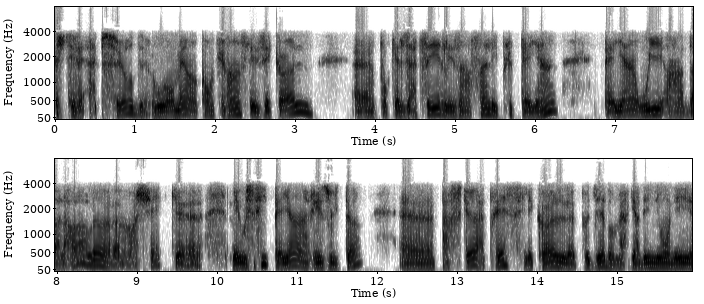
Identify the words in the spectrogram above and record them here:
je dirais, absurde, où on met en concurrence les écoles euh, pour qu'elles attirent les enfants les plus payants. Payants, oui, en dollars, là, en chèques, euh, mais aussi payants en résultats. parce que après, si l'école peut dire, bon, mais regardez, nous, on est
